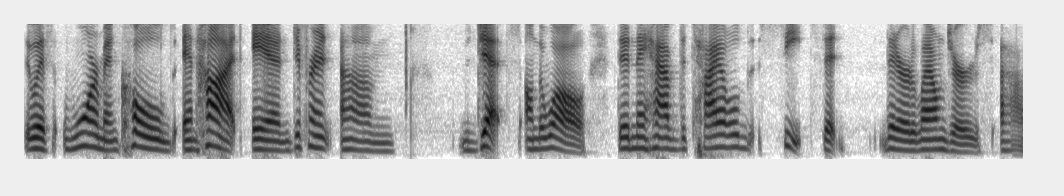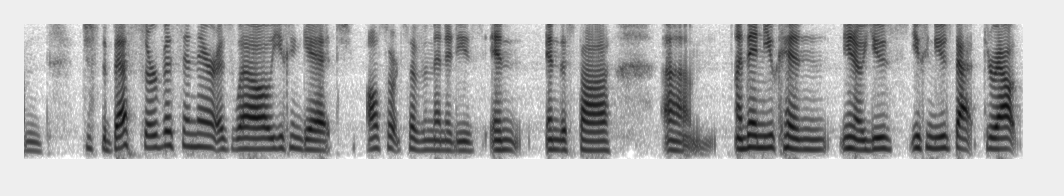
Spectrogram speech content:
with warm and cold and hot and different um, jets on the wall. Then they have the tiled seats that that are loungers. Um, just the best service in there as well. You can get all sorts of amenities in in the spa, um, and then you can you know use you can use that throughout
